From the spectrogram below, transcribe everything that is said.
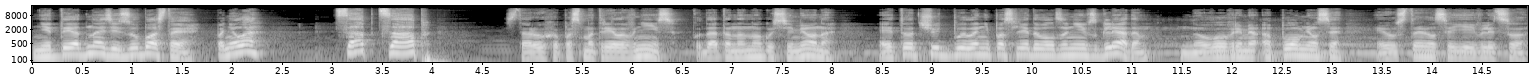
Не ты одна здесь зубастая, поняла?» «Цап-цап!» Старуха посмотрела вниз, куда-то на ногу Семена, и тот чуть было не последовал за ней взглядом, но вовремя опомнился и уставился ей в лицо.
